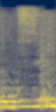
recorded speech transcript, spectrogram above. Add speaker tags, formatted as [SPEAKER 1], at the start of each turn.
[SPEAKER 1] Música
